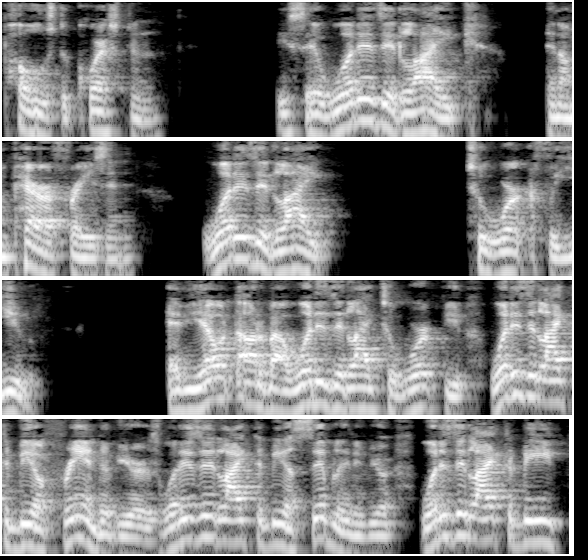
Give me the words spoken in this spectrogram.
posed a question. He said, What is it like? And I'm paraphrasing, what is it like to work for you? Have you ever thought about what is it like to work for you? What is it like to be a friend of yours? What is it like to be a sibling of yours? What is it like to be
